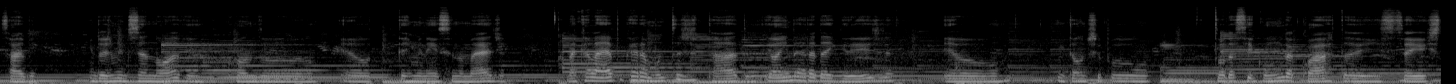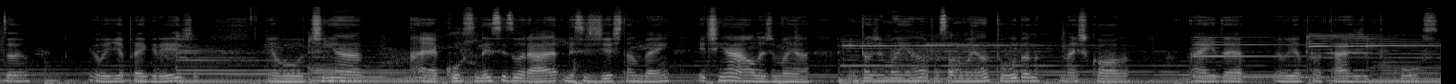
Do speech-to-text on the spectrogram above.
sabe? Em 2019, quando eu terminei o ensino médio, Naquela época era muito agitado. Eu ainda era da igreja. Eu então tipo toda segunda, quarta e sexta eu ia para a igreja. Eu tinha é, curso nesses horários, nesses dias também e tinha aula de manhã. Então de manhã eu passava a manhã toda na escola. Aí eu ia para tarde do curso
